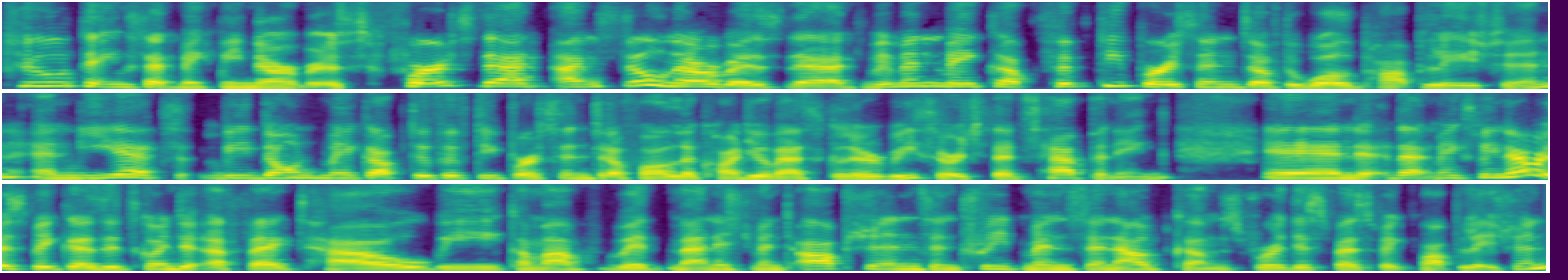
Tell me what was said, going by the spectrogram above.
two things that make me nervous. First, that I'm still nervous that women make up 50% of the world population, and yet we don't make up to 50% of all the cardiovascular research that's happening. And that makes me nervous because it's going to affect how we come up with management options and treatments and outcomes for this specific population.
